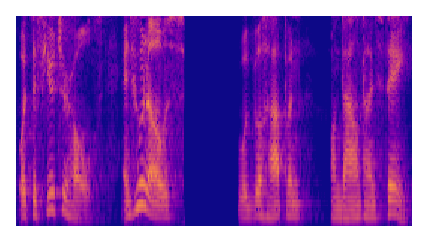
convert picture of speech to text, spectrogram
what the future holds and who knows what will happen on Valentine's Day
